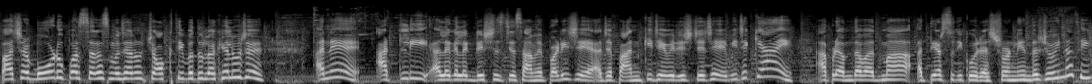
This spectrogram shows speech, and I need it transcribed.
પાછળ બોર્ડ ઉપર સરસ મજાનું ચોકથી બધું લખેલું છે. અને આટલી અલગ અલગ ડિશિસ જે સામે પડી છે આજે પાનકી જેવી ડિશ જે છે, એ બીજે ક્યાંય? આપણે અમદાવાદમાં અત્યાર સુધી કોઈ રેસ્ટોરન્ટની અંદર જોઈ નથી.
